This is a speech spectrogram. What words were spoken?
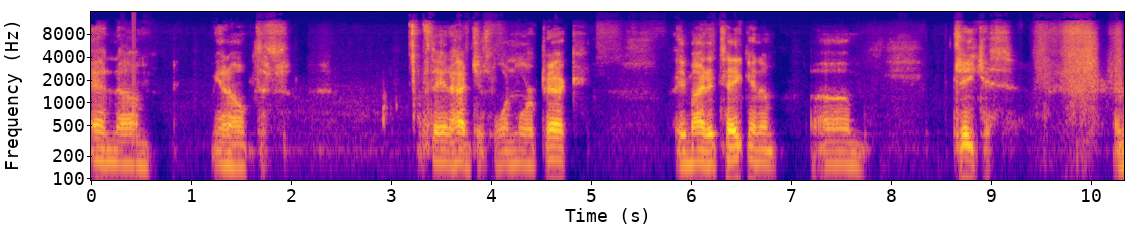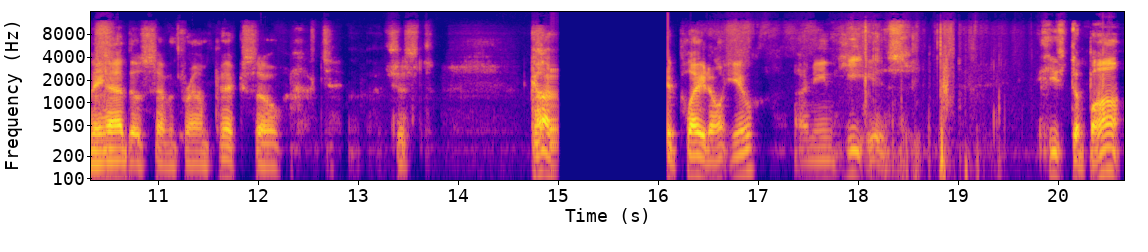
and um, you know, this, if they had had just one more pick, they might have taken him. Um, Jacobs. And they had those seventh round picks. So just, God, they play, don't you? I mean, he is, he's the bomb.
